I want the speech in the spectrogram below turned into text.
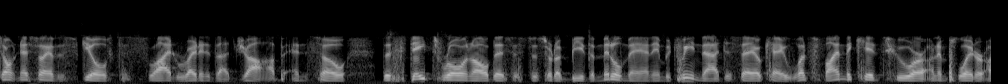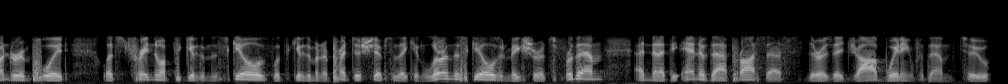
don't necessarily have the skills to slide right into that job. And so the state's role in all this is to sort of be the middleman in between that to say, okay, let's find the kids who are unemployed or underemployed. Let's train them up to give them the skills. Let's give them an apprenticeship so they can learn the skills and make sure it's for them. And then at the end of that process, there is a job waiting for them to,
